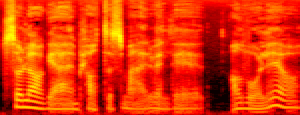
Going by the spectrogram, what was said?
så lager jeg en plate som er veldig alvorlig og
